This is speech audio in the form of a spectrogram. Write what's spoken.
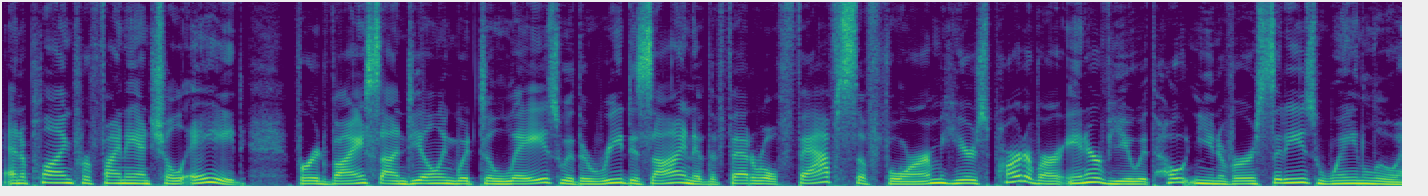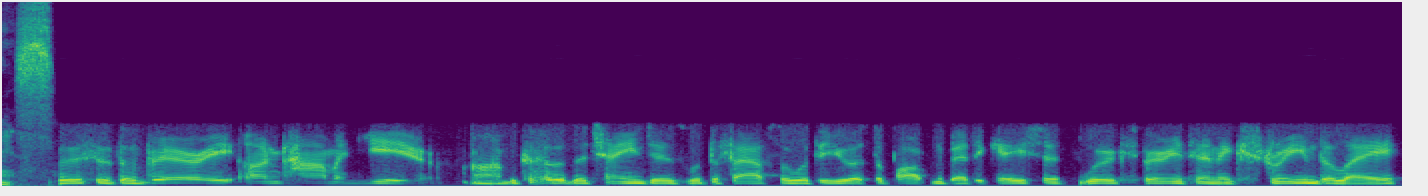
and applying for financial aid. For advice on dealing with delays with a redesign of the federal FAFSA form, here's part of our interview with Houghton University's Wayne Lewis. This is a very uncommon year um, because of the changes with the FAFSA with the U.S. Department of Education. We're experiencing an extreme delay.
